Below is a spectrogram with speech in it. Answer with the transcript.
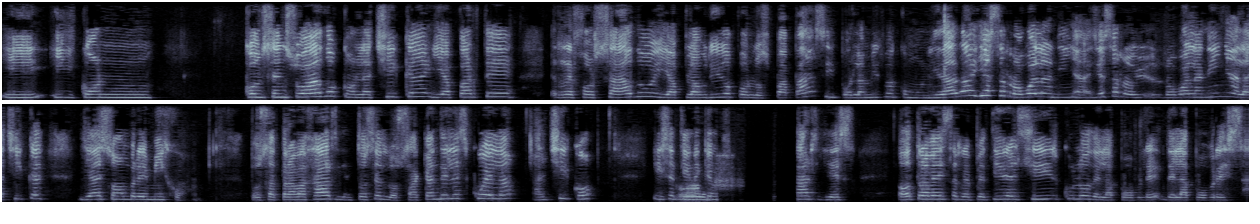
y, y con consensuado con la chica y aparte reforzado y aplaudido por los papás y por la misma comunidad. Ah, ya se robó a la niña, ya se robó a la niña, a la chica, ya es hombre mi hijo. Pues a trabajar y entonces lo sacan de la escuela al chico y se tiene que y es otra vez repetir el círculo de la, pobre, de la pobreza.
